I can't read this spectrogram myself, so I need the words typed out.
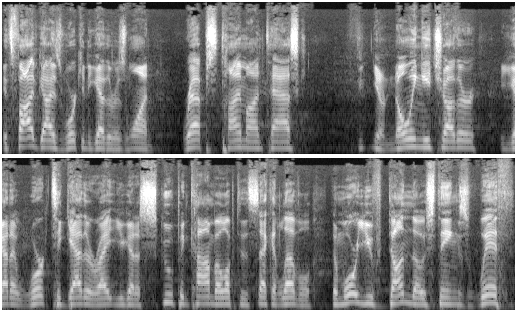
it's five guys working together as one. Reps, time on task, you know, knowing each other. You got to work together, right? You got to scoop and combo up to the second level. The more you've done those things with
